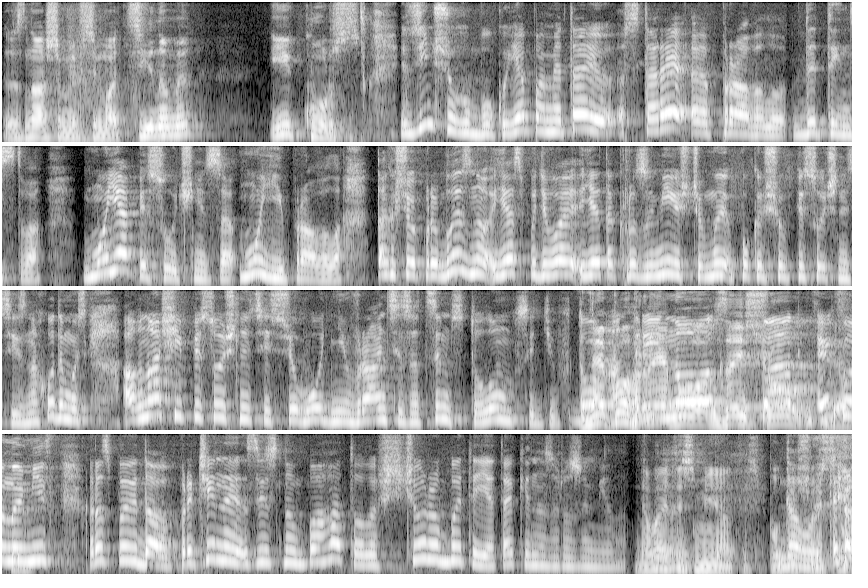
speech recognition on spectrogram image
з нашими всіма цінами і курс. З іншого боку, я пам'ятаю старе е, правило дитинства. Моя пісочниця, мої правила. Так що приблизно я сподіваюся, я так розумію, що ми поки що в пісочниці і знаходимось. А в нашій пісочниці сьогодні вранці за цим столом сидів. Хто Не погребував, зайшов. Так, Дякую. економіст розповідав. Причини, звісно, багато, але що робити, я так і не зрозуміла. Давайте сміятись, поки Давайте. що.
